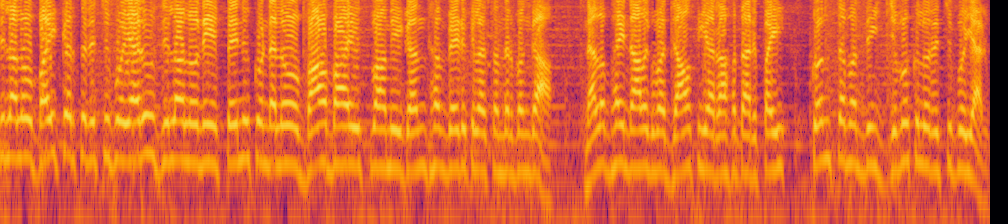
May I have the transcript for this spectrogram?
జిల్లాలో బైకర్స్ రెచ్చిపోయారు. జిల్లాలోని పెనుకొండలో బాబాయి స్వామి గంధం వేడుకల సందర్భంగా నలభై నాలుగవ జాతీయ రహదారిపై కొంతమంది యువకులు రెచ్చిపోయారు.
